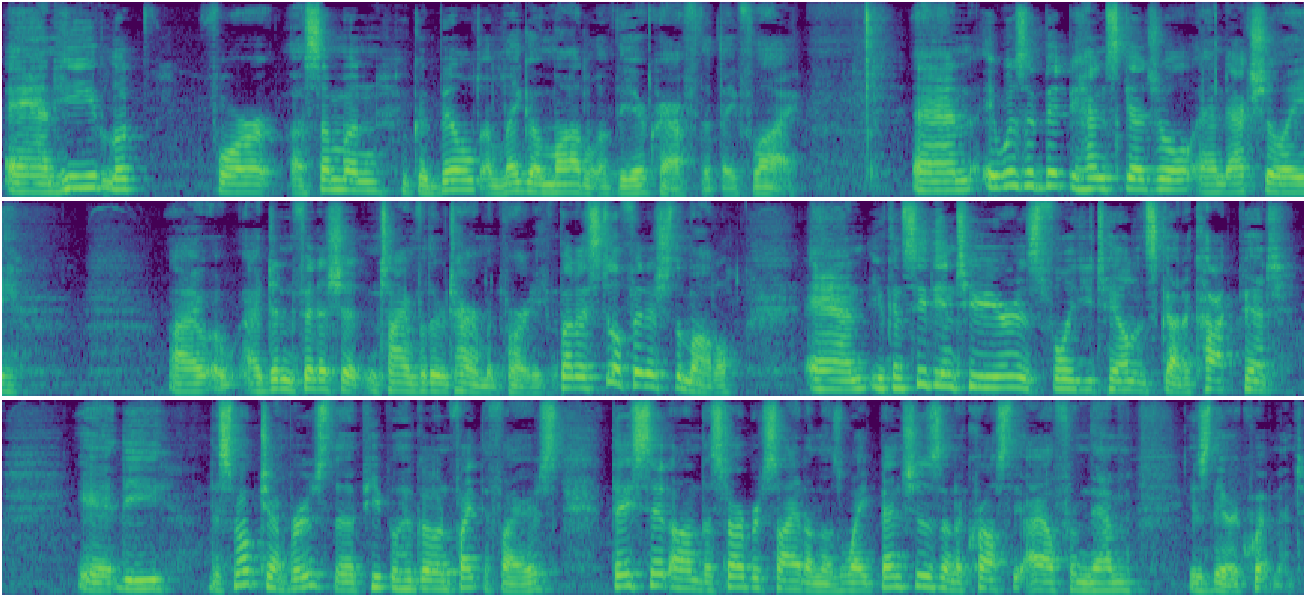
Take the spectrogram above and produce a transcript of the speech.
And he looked for uh, someone who could build a Lego model of the aircraft that they fly. And it was a bit behind schedule and actually I, I didn't finish it in time for the retirement party. But I still finished the model. And you can see the interior is fully detailed. It's got a cockpit. It, the the smoke jumpers, the people who go and fight the fires, they sit on the starboard side on those white benches and across the aisle from them is their equipment.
